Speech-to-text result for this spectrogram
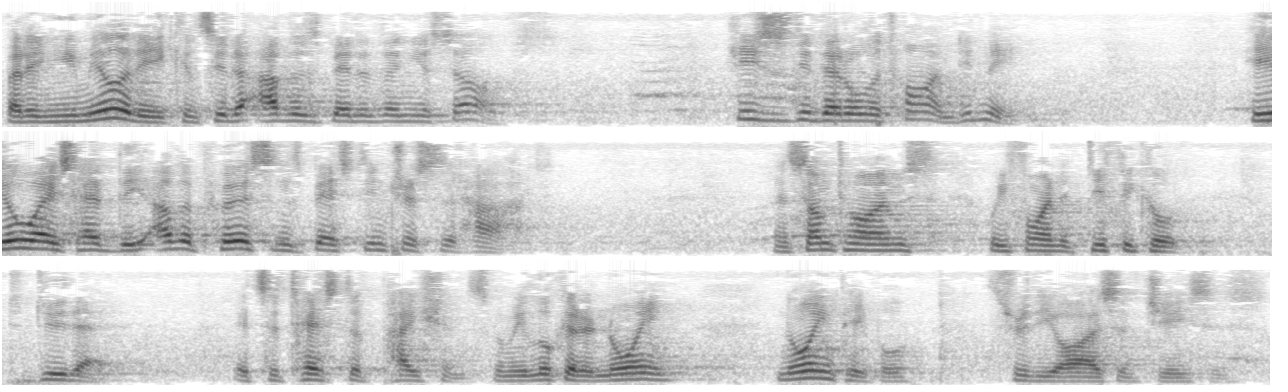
but in humility consider others better than yourselves. Jesus did that all the time, didn't he? He always had the other person's best interests at heart. And sometimes we find it difficult to do that. It's a test of patience when we look at annoying, annoying people through the eyes of Jesus.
